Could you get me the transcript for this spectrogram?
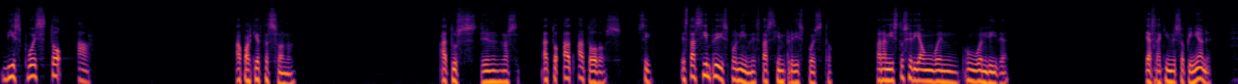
dispuesto a a cualquier persona. A tus, eh, no sé, a, to- a, a todos, sí. Estar siempre disponible, estar siempre dispuesto. Para mí esto sería un buen, un buen líder. Y hasta aquí mis opiniones.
